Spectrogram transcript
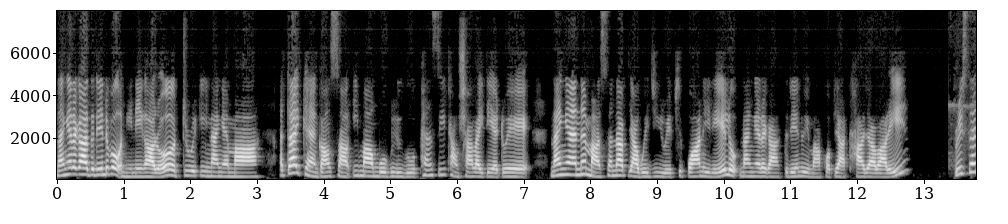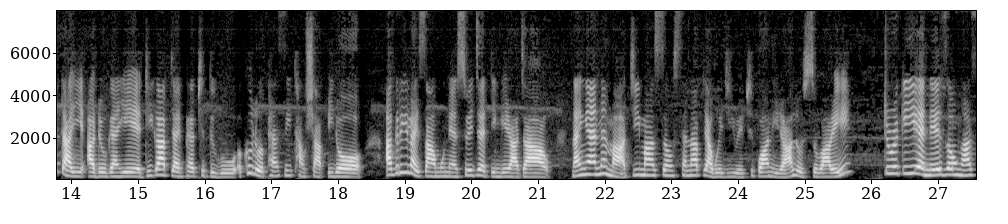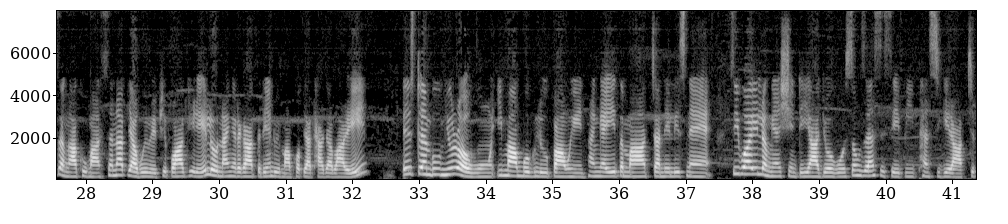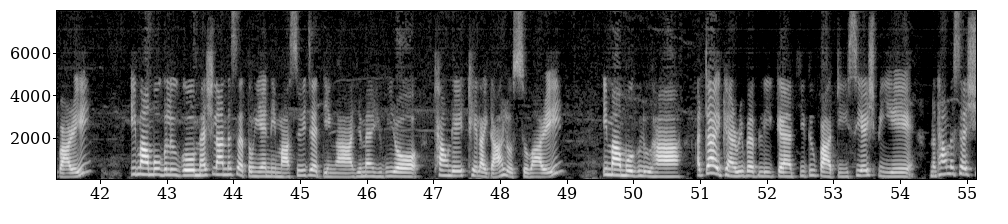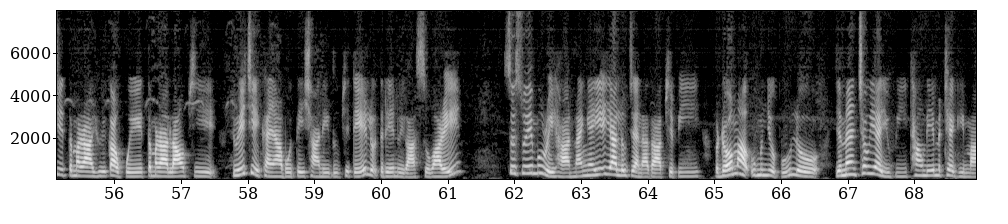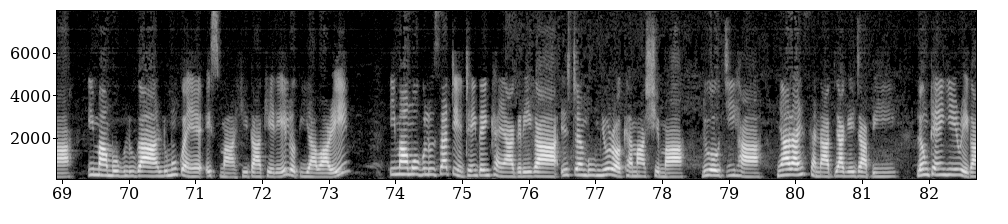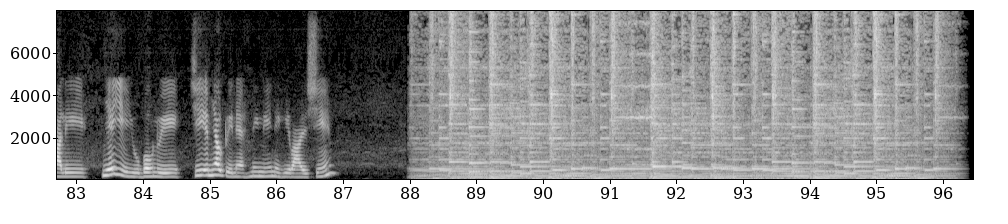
နိုင်ငံတကာသတင်းတပုတ်အနေနဲ့ကတော့တူရကီနိုင်ငံမှာအတိုက်ခံကောင်းဆောင်အီမာမိုဂလူကိုဖမ်းဆီးထောင်ချလိုက်တဲ့အတွက်နိုင်ငံအနှံ့မှာဆန္ဒပြပွဲကြီးတွေဖြစ်ပွားနေတယ်လို့နိုင်ငံတကာသတင်းတွေမှာဖော်ပြထားကြပါတယ်။ဘရစ်ဆက်တာယီအာဒိုဂန်ရဲ့အဓိကပြိုင်ဖက်ဖြစ်သူကိုအခုလိုဖမ်းဆီးထောင်ချပြီးတော့အဂတိလိုက်စားမှုနဲ့ဆွေးချက်တင်ခဲ့တာကြောင့်နိုင်ငံအနှံ့မှာအကြီးမားဆုံးဆန္ဒပြပွဲကြီးတွေဖြစ်ပွားနေတာလို့ဆိုပါတယ်။ တူရကီရဲ့အနည်းဆုံး55ခုမှာဆန္ဒပြပွဲတွေဖြစ်ပွားခဲ့တယ်လို့နိုင်ငံတကာသတင်းတွေမှာဖော်ပြထားကြပါတယ်။အစ္စတန်ဘူမြို့တော်ဝန်အီမာမိုဂလူပါဝင်နိုင်ငံရေးသမားဂျာနယ်လစ်နဲ့စီးပွားရေးလုပ်ငန်းရှင်တရားကျော်ကိုစုံစမ်းစစ်ဆေးပြီးဖမ်းဆီးခဲ့တာဖြစ်ပါတယ်။အီမာမိုဂလူကိုမက်ရှလာ23ရက်နေ့မှာဆွေးချက်တင်ကရမန်ယူပြီးတော့ထောင်ထဲထည့်လိုက်တာလို့ဆိုပါတယ်။အီမာမိုဂလူဟာ အတိုက်အခံ Republican ပြည်သူ့ပါတီ CHP ရဲ့2028သမရရွေးကောက်ပွဲသမရလောင်းအဖြစ်ရွေးချယ်ခံရဖို့တေချာနေသူဖြစ်တယ်လို့သတင်းတွေကဆိုပါတယ်။ဆွဆွေးမှုတွေဟာနိုင်ငံရေးအရာလုကြံတာသာဖြစ်ပြီးဘတော်မှဥမညွတ်ဘူးလို့ယမန်ချုပ်ရယူပြီးထောင်ထဲမထက်ခင်မှာအီမာမိုဂလူကလူမှုကွန်ရက် X မှာရေးသားခဲ့တယ်လို့သိရပါတယ်။အီမာမိုဂလူစတင်ထိမ့်သိမ်းခံရကလေးကအစ္စတန်ဘူမြို့တော်ခမ်းမရှိမှာလူအုပ်ကြီးဟာ ညတိုင်းဆန္ဒပြခဲ့ကြပြီး လုံထင်းကြီးတွေကလည်းမျက်ရည်ယိုပုံးတွေရေအမြောက်တွေနဲ့နှိမ့်နှင်းနေခဲ့ပါတယ်ရှင်။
